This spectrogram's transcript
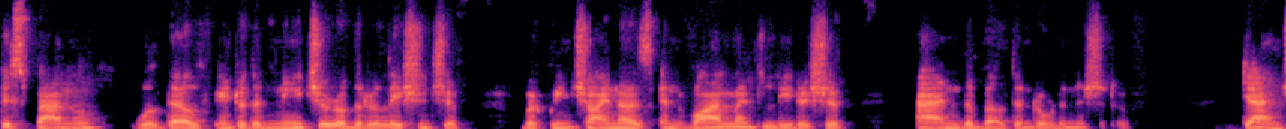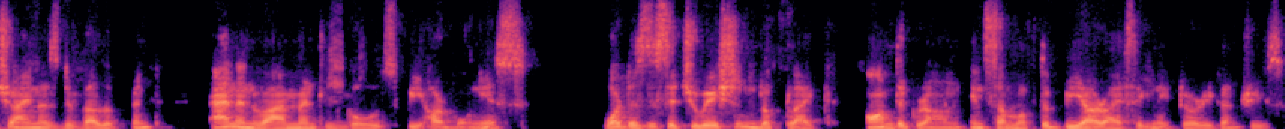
This panel will delve into the nature of the relationship between China's environmental leadership and the Belt and Road Initiative. Can China's development and environmental goals be harmonious? What does the situation look like on the ground in some of the BRI signatory countries?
